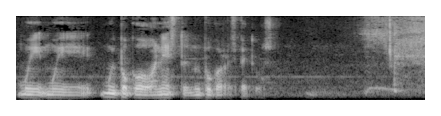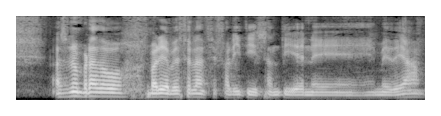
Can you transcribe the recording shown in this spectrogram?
muy, muy, muy poco honesto y muy poco respetuoso. Has nombrado varias veces la encefalitis anti-NMDA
